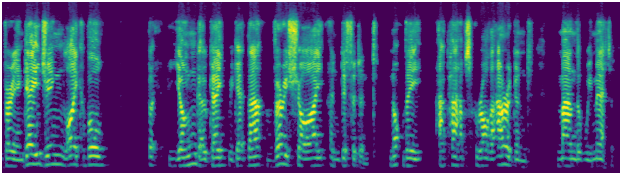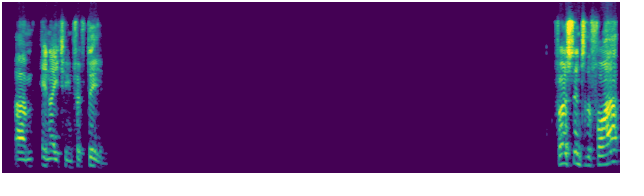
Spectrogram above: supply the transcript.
very engaging, likable, but young, okay, we get that. Very shy and diffident, not the uh, perhaps rather arrogant man that we met um, in 1815. First into the fire,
